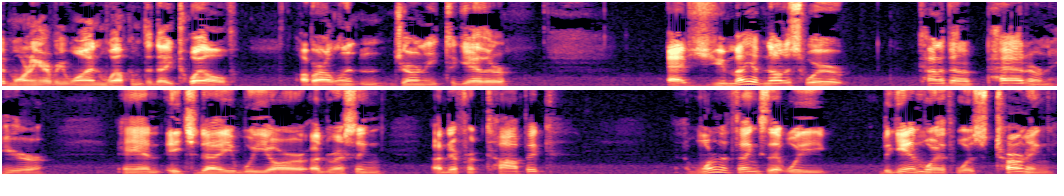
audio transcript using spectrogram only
Good morning, everyone. Welcome to day 12 of our Lenten journey together. As you may have noticed, we're kind of in a pattern here, and each day we are addressing a different topic. One of the things that we began with was turning,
